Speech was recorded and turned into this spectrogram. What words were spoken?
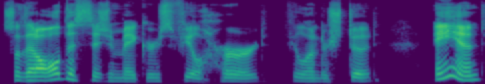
so that all decision makers feel heard, feel understood, and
